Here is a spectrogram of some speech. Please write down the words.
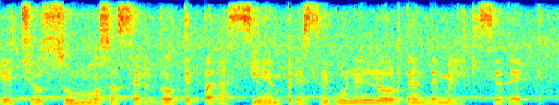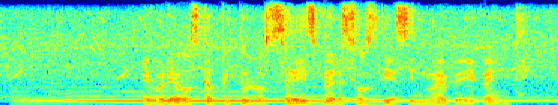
hecho sumo sacerdote para siempre según el orden de Melquisedec. Hebreos capítulo 6 versos 19 y 20.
